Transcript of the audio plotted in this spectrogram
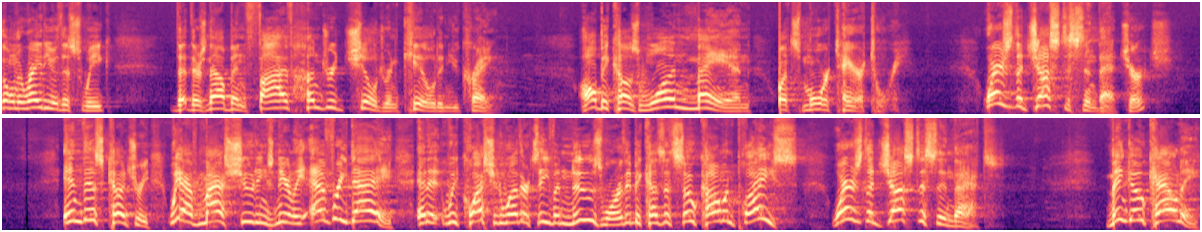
on the radio this week that there's now been 500 children killed in Ukraine, all because one man wants more territory. Where's the justice in that, church? In this country, we have mass shootings nearly every day, and it, we question whether it's even newsworthy because it's so commonplace. Where's the justice in that? Mingo County,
